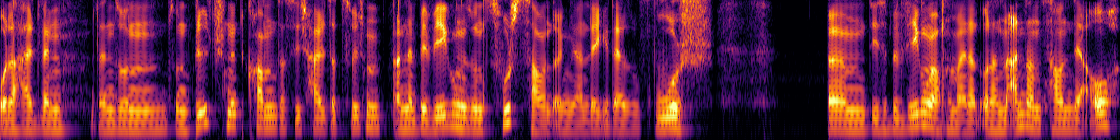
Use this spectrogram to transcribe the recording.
oder halt, wenn, wenn so, ein, so ein Bildschnitt kommt, dass ich halt dazwischen an der Bewegung so einen Swoosh-Sound irgendwie anlege, der so wusch ähm, diese Bewegung auch nochmal ändert. Oder einen anderen Sound, der auch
